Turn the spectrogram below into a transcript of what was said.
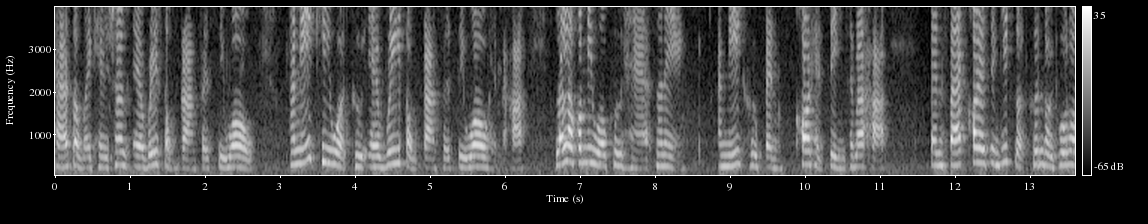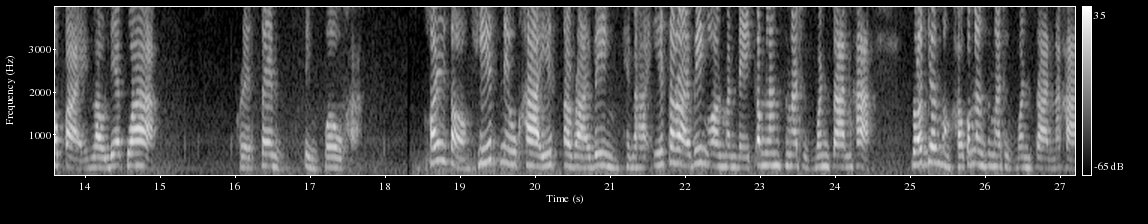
has a vacation every สงกรานต์ festival อันนี้คีย์เวิร์ดคือ every สงกรานต์ festival เห็นไหมคะ แล้วเราก็มี verb คือ has นั่นเอง อันนี้คือเป็นข้อเท็จจริงใช่ไหมคะ เป็นแฟกต์ข้อเท็จจริงที่เกิดขึ้นโดยทั่วๆไป เราเรียกว่า present simple ค่ะ ข้อที่ 2 his new car is arriving เห็นไหมคะ is arriving on Monday กำลังจะมาถึงวันจันทร์ค่ะ รถยนต์ของเขากำลังจะมาถึงวันจันทร์นะคะ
